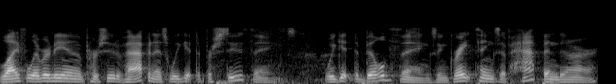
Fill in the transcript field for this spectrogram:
life, liberty, and the pursuit of happiness. We get to pursue things, we get to build things, and great things have happened in our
